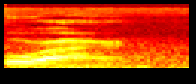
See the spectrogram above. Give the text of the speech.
24 hour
